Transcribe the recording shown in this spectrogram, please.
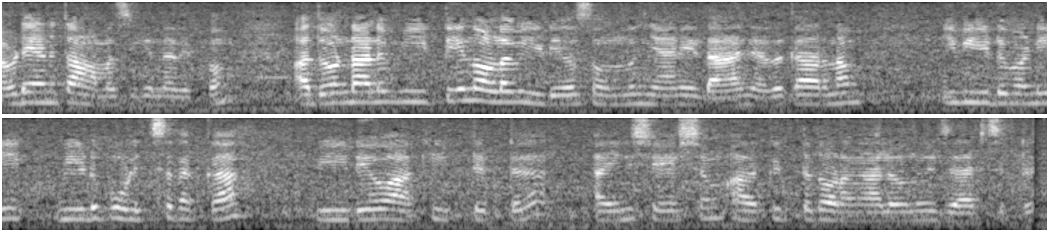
അവിടെയാണ് താമസിക്കുന്നത് ഇപ്പം. അതുകൊണ്ടാണ് വീട്ടിൽ നിന്നുള്ള വീഡിയോസ് ഒന്നും ഞാൻ ഇടാഞ്ഞത്. കാരണം ഈ വീട് പണി വീട് പൊളിച്ചതൊക്കെ വീഡിയോ ആക്കി ഇട്ടിട്ട് അതിന് ശേഷം അതൊക്കെ ഇട്ട് തുടങ്ങാമല്ലോ എന്ന് വിചാരിച്ചിട്ട്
